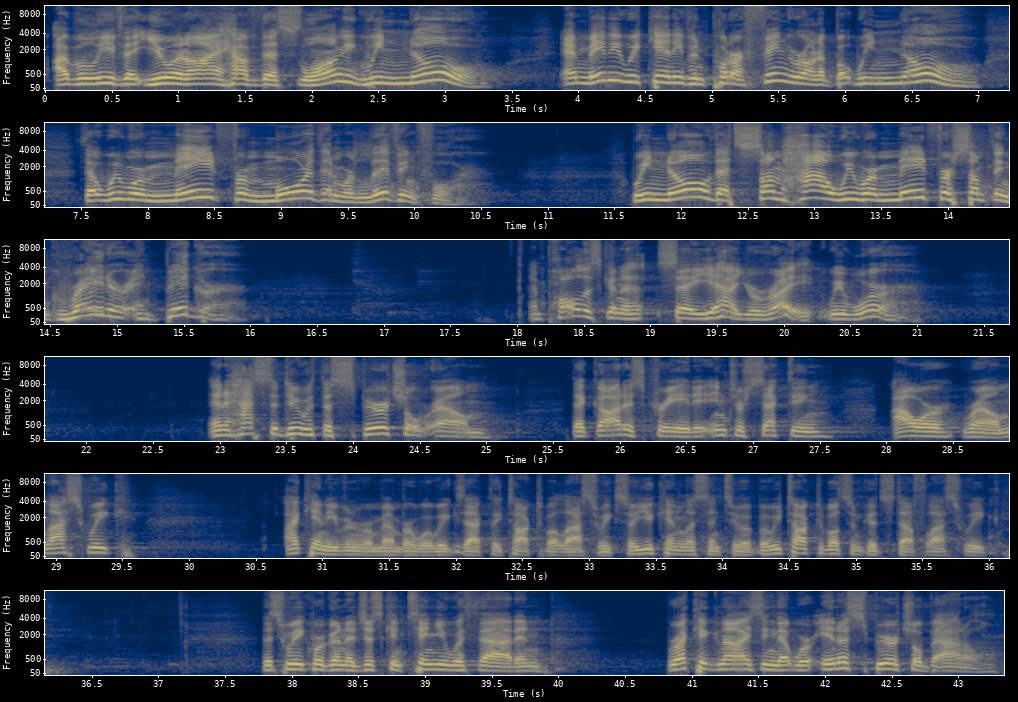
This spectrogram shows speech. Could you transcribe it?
I believe that you and I have this longing. We know, and maybe we can't even put our finger on it, but we know that we were made for more than we're living for. We know that somehow we were made for something greater and bigger. And Paul is going to say, Yeah, you're right, we were. And it has to do with the spiritual realm that God has created intersecting our realm. Last week, I can't even remember what we exactly talked about last week, so you can listen to it, but we talked about some good stuff last week. This week, we're going to just continue with that and recognizing that we're in a spiritual battle.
